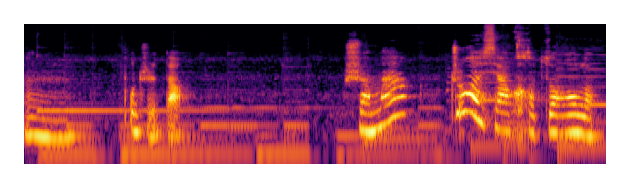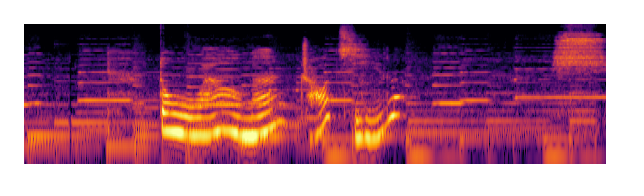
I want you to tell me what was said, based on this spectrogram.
嗯，不知道。”什么？这下可糟了！动物玩偶们着急了。嘘，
